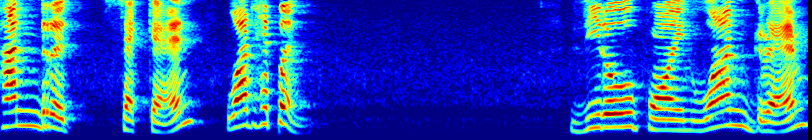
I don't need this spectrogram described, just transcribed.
100 second. What happened? 0.1 gram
